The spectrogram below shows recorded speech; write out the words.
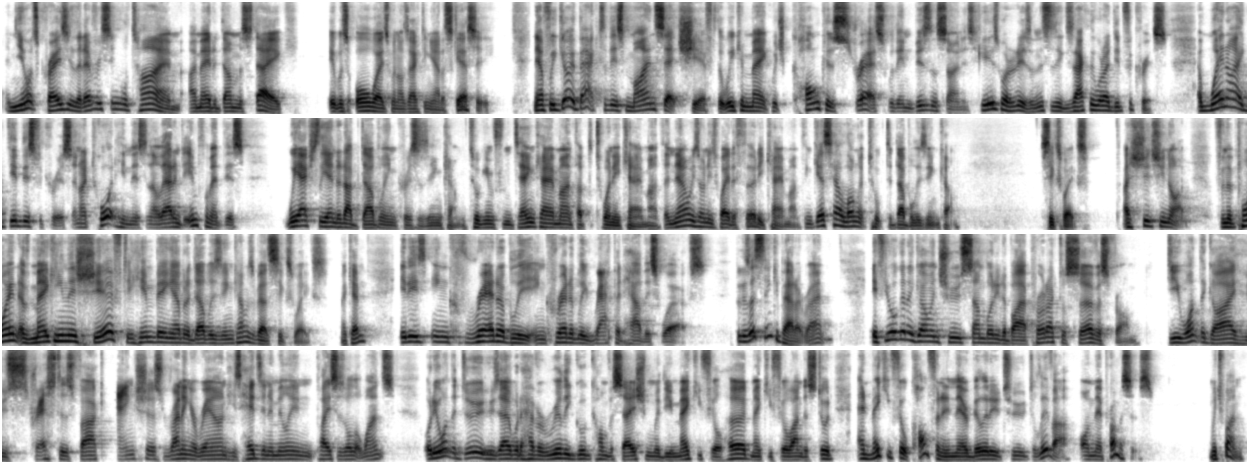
And you know what's crazy? That every single time I made a dumb mistake, it was always when I was acting out of scarcity. Now, if we go back to this mindset shift that we can make, which conquers stress within business owners, here's what it is. And this is exactly what I did for Chris. And when I did this for Chris and I taught him this and allowed him to implement this, we actually ended up doubling Chris's income. Took him from 10K a month up to 20K a month. And now he's on his way to 30K a month. And guess how long it took to double his income? Six weeks. I shit you not. From the point of making this shift to him being able to double his income is about six weeks. Okay. It is incredibly, incredibly rapid how this works. Because let's think about it, right? If you're going to go and choose somebody to buy a product or service from, do you want the guy who's stressed as fuck, anxious, running around, his head's in a million places all at once? Or do you want the dude who's able to have a really good conversation with you, make you feel heard, make you feel understood, and make you feel confident in their ability to deliver on their promises? Which one?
